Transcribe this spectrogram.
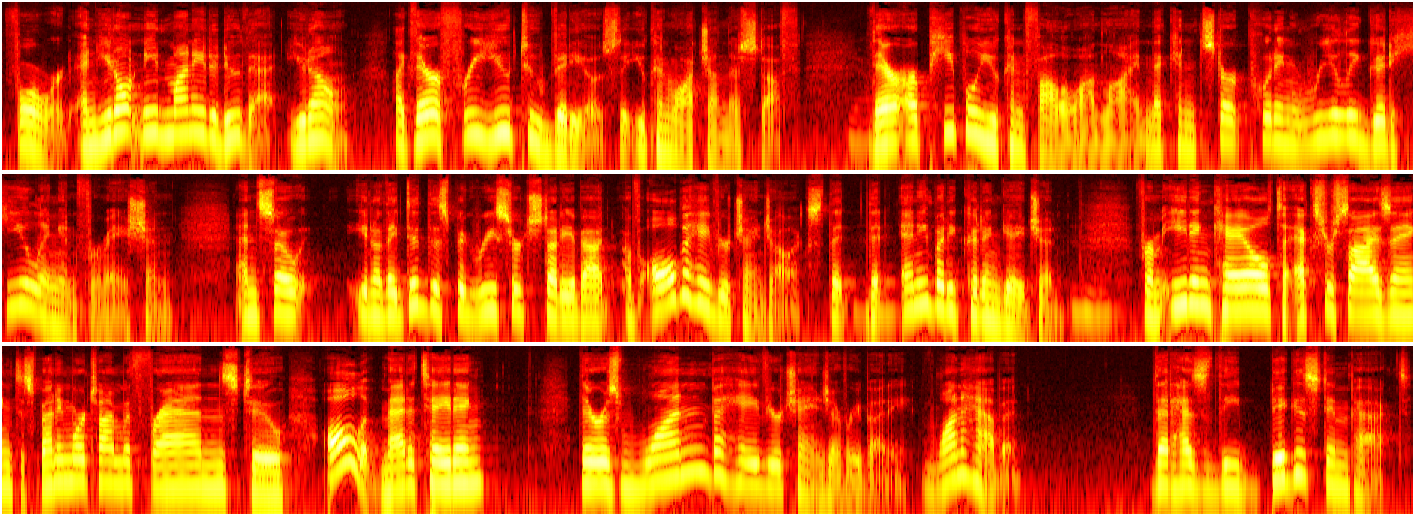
forward. And you don't need money to do that. You don't. Like there are free YouTube videos that you can watch on this stuff. There are people you can follow online that can start putting really good healing information. And so, you know, they did this big research study about of all behavior change, Alex, that that anybody could engage in. Mm-hmm. From eating kale to exercising to spending more time with friends to all of meditating. There is one behavior change, everybody, one habit that has the biggest impact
